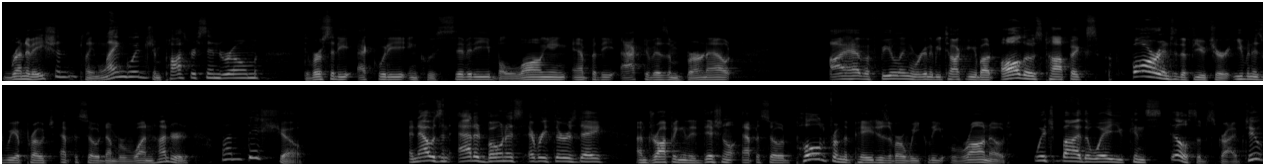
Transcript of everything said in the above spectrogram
renovation, plain language, imposter syndrome, diversity, equity, inclusivity, belonging, empathy, activism, burnout. I have a feeling we're going to be talking about all those topics far into the future, even as we approach episode number 100 on this show. And now, as an added bonus, every Thursday, I'm dropping an additional episode pulled from the pages of our weekly Raw Note, which, by the way, you can still subscribe to.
